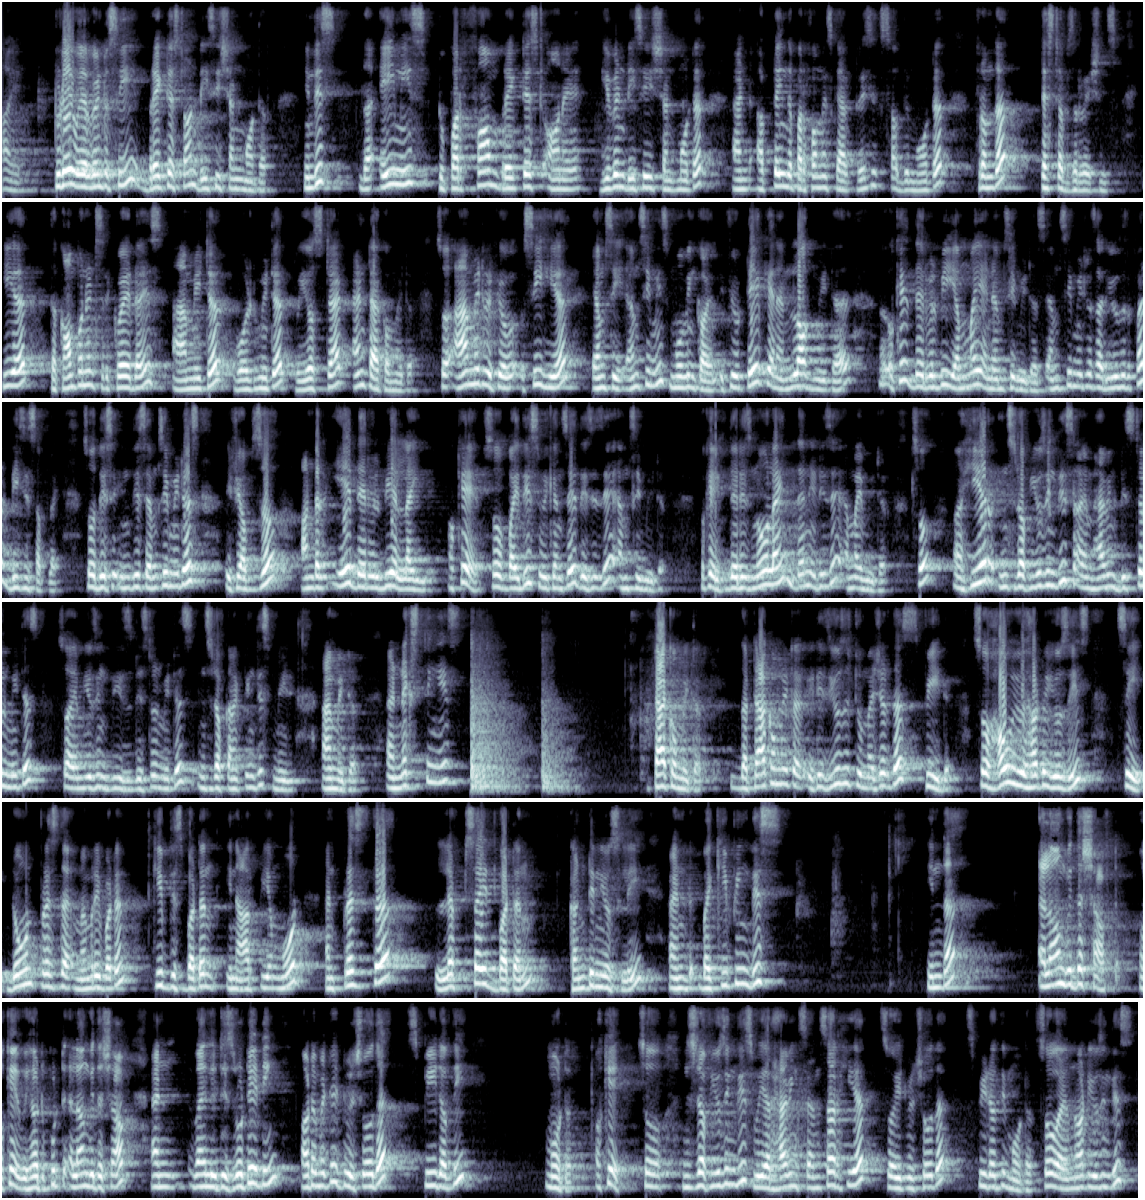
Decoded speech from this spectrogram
Hi, today we are going to see brake test on DC shunt motor. In this, the aim is to perform brake test on a given DC shunt motor and obtain the performance characteristics of the motor from the test observations. Here, the components required is ammeter, voltmeter, rheostat and tachometer. So, ammeter if you see here MC, MC means moving coil. If you take an analog meter, okay there will be mi and mc meters. Mc meters are used for dc supply. So this in this mc meters if you observe under a there will be a line. Okay so by this we can say this is a mc meter. Okay if there is no line then it is a mi meter. So uh, here instead of using this i am having digital meters. So i am using these digital meters instead of connecting this ammeter. And next thing is tachometer the tachometer it is used to measure the speed. So how you have to use is see don't press the memory button keep this button in rpm mode and press the left side button continuously and by keeping this in the along with the shaft. Okay we have to put along with the shaft and while it is rotating automatically it will show the speed of the motor. Okay so instead of using this we are having sensor here. So it will show the speed of the motor. So i am not using this.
